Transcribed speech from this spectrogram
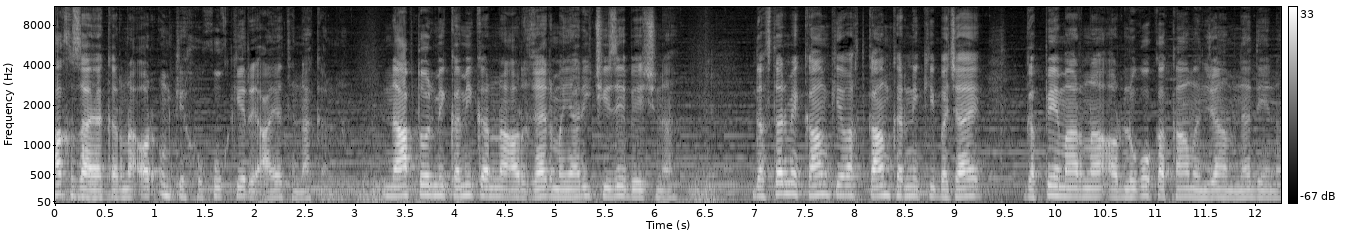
حق ضائع کرنا اور ان کے حقوق کی رعایت نہ کرنا۔ ناپ تول میں کمی کرنا اور غیر معیاری چیزیں بیچنا۔ دفتر میں کام کے وقت کام کرنے کی بجائے گپے مارنا اور لوگوں کا کام انجام نہ دینا۔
